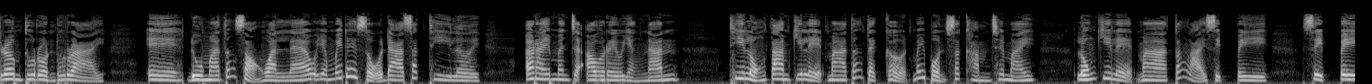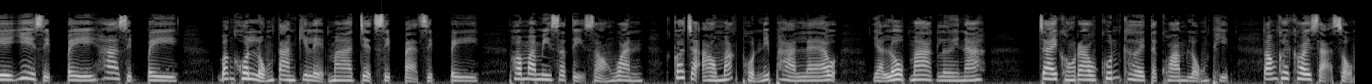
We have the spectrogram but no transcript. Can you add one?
เริ่มทุรนทุราย เอ ดูมาตั้งสองวันแล้วยังไม่ได้โสดาสักทีเลย อะไรมันจะเอาเร็วอย่างนั้น ที่หลงตามกิเลสมาตั้งแต่เกิดไม่บ่นสักคำใช่ไหมหลงกิเลสมาตั้งหลายสิบปีสิบปียี่สิบปีห้าสิบปี บางคนหลงตามกิเลสมาเจ็ดสิบแปดสิบปี พอมามีสติสองวันก็จะเอามรรคผลนิพพานแล้ว อย่าโลภมากเลยนะ ใจของเราคุ้นเคยแต่ความหลงผิด ต้องค่อยๆสะสม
